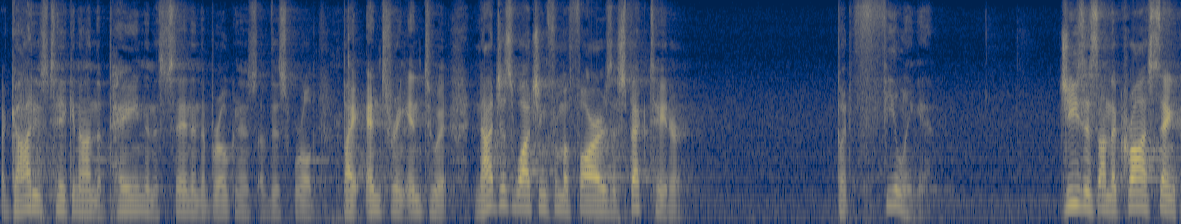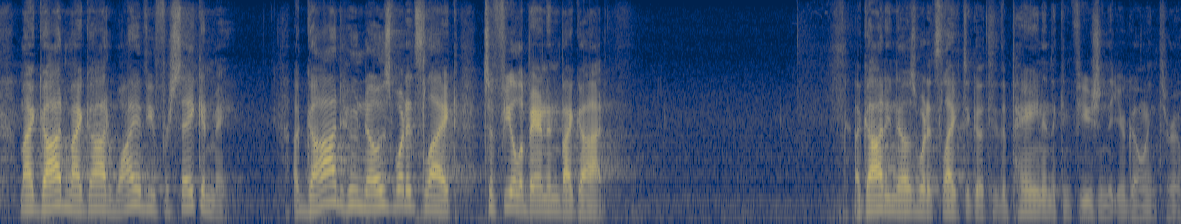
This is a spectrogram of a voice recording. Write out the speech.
A God who's taken on the pain and the sin and the brokenness of this world by entering into it, not just watching from afar as a spectator, but feeling it. Jesus on the cross saying, My God, my God, why have you forsaken me? A God who knows what it's like to feel abandoned by God. A God who knows what it's like to go through the pain and the confusion that you're going through,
